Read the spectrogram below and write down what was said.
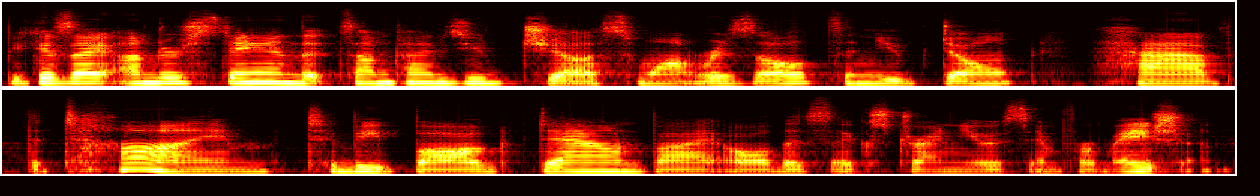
Because I understand that sometimes you just want results and you don't have the time to be bogged down by all this extraneous information.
